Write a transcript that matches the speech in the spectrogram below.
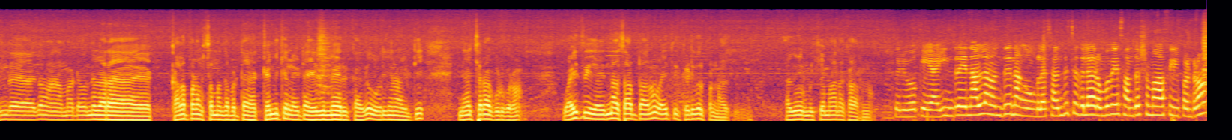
எந்த இதுவும் நம்மகிட்ட வந்து வேறு கலப்படம் சம்மந்தப்பட்ட கெமிக்கல் ஐட்டம் எதுவுமே இருக்காது. ஒரிஜினாலிட்டி நேச்சராக கொடுக்குறோம். வயிற்று என்ன சாப்பிட்டாலும் வயிற்றுக்கு கெடுதல் பண்ணாது. அது ஒரு முக்கியமான காரணம். சரி ஓகே இன்றைய நாளில் வந்து நாங்கள் உங்களை சந்திச்சதுல ரொம்பவே சந்தோஷமா ஃபீல் பண்ணுறோம்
